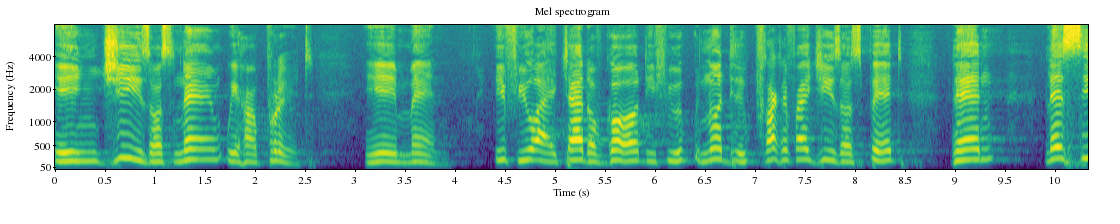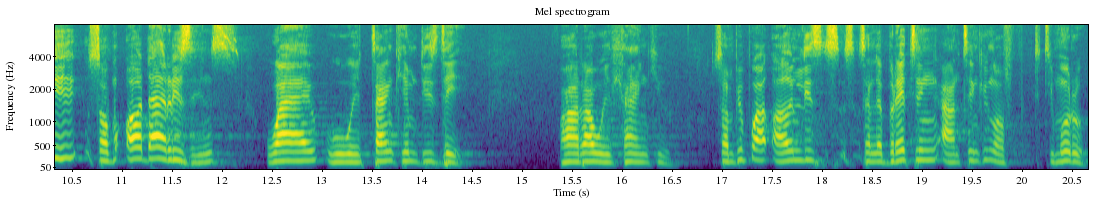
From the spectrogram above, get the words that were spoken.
In Jesus' name we have prayed. Amen. If you are a child of God, if you know the sacrifice Jesus paid, then let's see some other reasons why we will thank Him this day. Father, we thank you. Some people are only celebrating and thinking of tomorrow.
